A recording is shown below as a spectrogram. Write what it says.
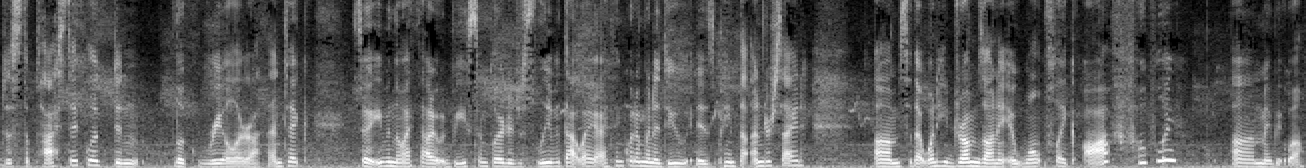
just the plastic look didn't look real or authentic. So even though I thought it would be simpler to just leave it that way, I think what I'm gonna do is paint the underside um, so that when he drums on it, it won't flake off, hopefully. Um, maybe it will,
